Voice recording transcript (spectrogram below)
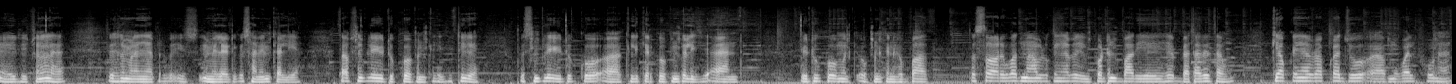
यूट्यूब चैनल है तो इसलिए मैंने यहाँ पर इस ईमेल आई को साइन इन कर लिया। तो आप सिंपली यूट्यूब को ओपन कर लीजिए, ठीक है? तो सिंपली यूट्यूब को क्लिक करके ओपन कर लीजिए। एंड यूट्यूब को ओपन करने के बाद। दोस्तों, और बाद मैं आप लोग को यहाँ पे इंपॉर्टेंट बात ये है, बता देता हूँ कि आपका यहाँ पर आपका जो मोबाइल फ़ोन है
